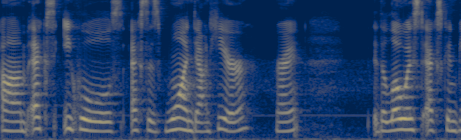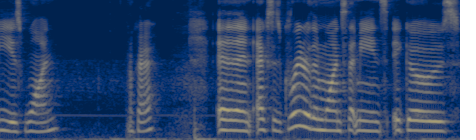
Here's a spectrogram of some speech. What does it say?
um, x equals, x is 1 down here, right? The lowest x can be is 1, okay? And then x is greater than 1, so that means it goes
